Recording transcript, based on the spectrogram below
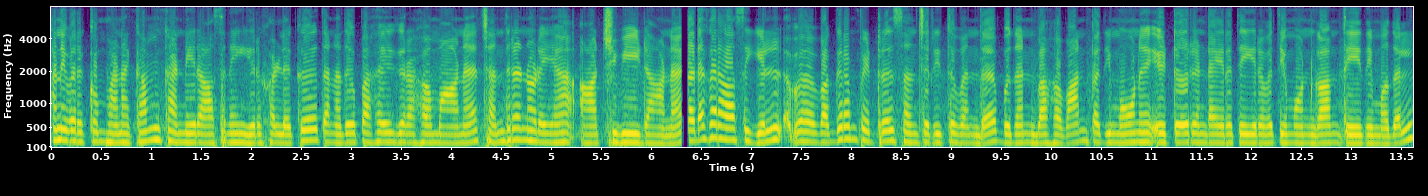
அனைவருக்கும் வணக்கம். கன்னிராசினியர்களுக்கு தனது பகை கிரகமான சந்திரனுடைய ஆட்சி வீடான கடகராசியில் வ- வக்ரம் பெற்று சஞ்சரித்து வந்த புதன் பகவான் பதிமூணு எட்டு ரெண்டாயிரத்தி இருபத்தி மூன்றாம் தேதி முதல்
